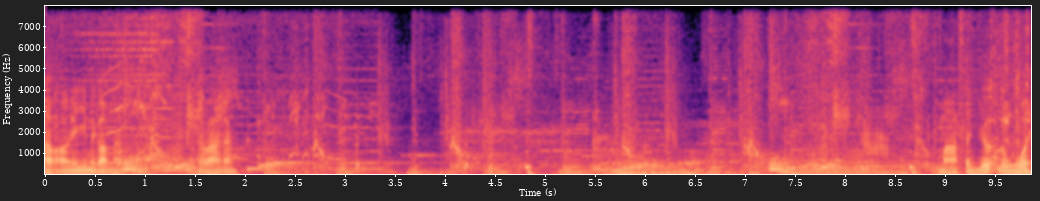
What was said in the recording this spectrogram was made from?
ครับ เอานี้ยิงไปก่อนนะครับไม่ว่ากันมาซะเยอะเลยเว้ย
